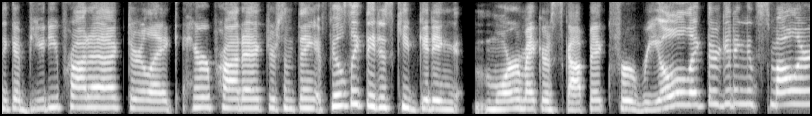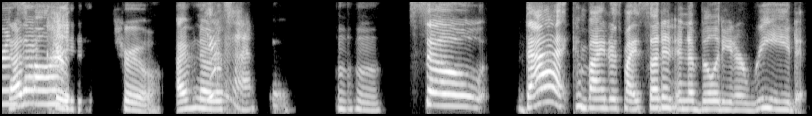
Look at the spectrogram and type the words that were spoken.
like a beauty product or like hair product or something it feels like they just keep getting more microscopic for real like they're getting smaller and That smaller true. I've noticed. Yeah. hmm so that combined with my sudden inability to read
